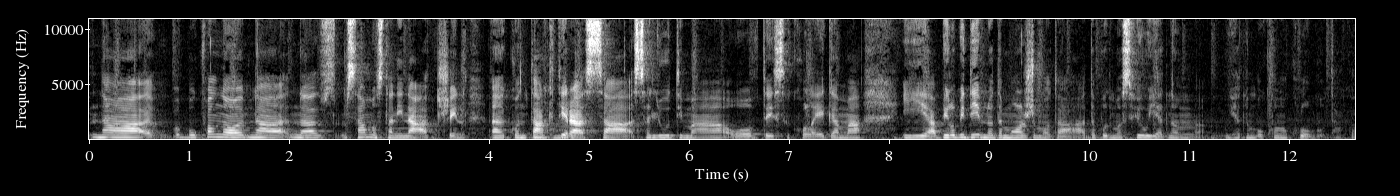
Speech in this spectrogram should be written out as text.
na, bukvalno na, na samostani način e, kontaktira sa, sa ljudima ovde i sa kolegama i a, bilo bi divno da možemo da, da budemo svi u jednom, u jednom bukvalno klubu, tako.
